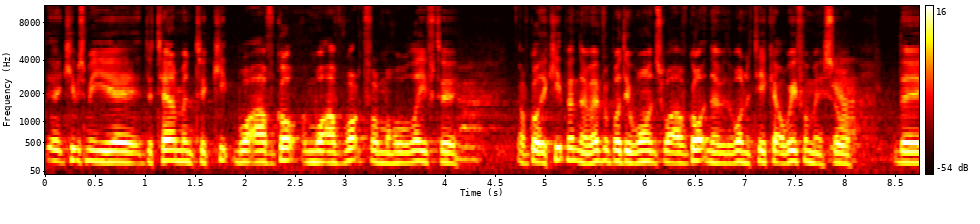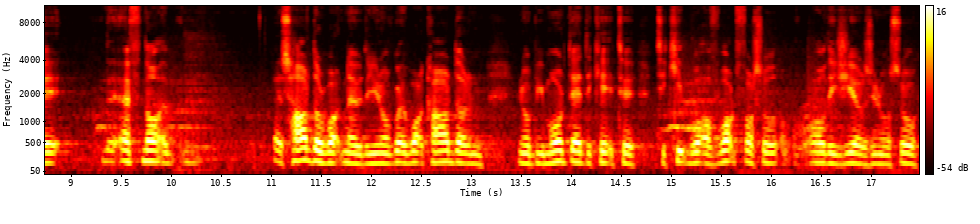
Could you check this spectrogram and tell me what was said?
it keeps me uh, determined to keep what I've got and what I've worked for my whole life. To I've got to keep it now. Everybody wants what I've got now. They want to take it away from me. So yeah. the, the, if not, it's harder work now. You know, I've got to work harder and you know be more dedicated to, to keep what I've worked for so all these years. You know, so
